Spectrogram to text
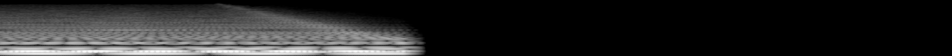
Música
